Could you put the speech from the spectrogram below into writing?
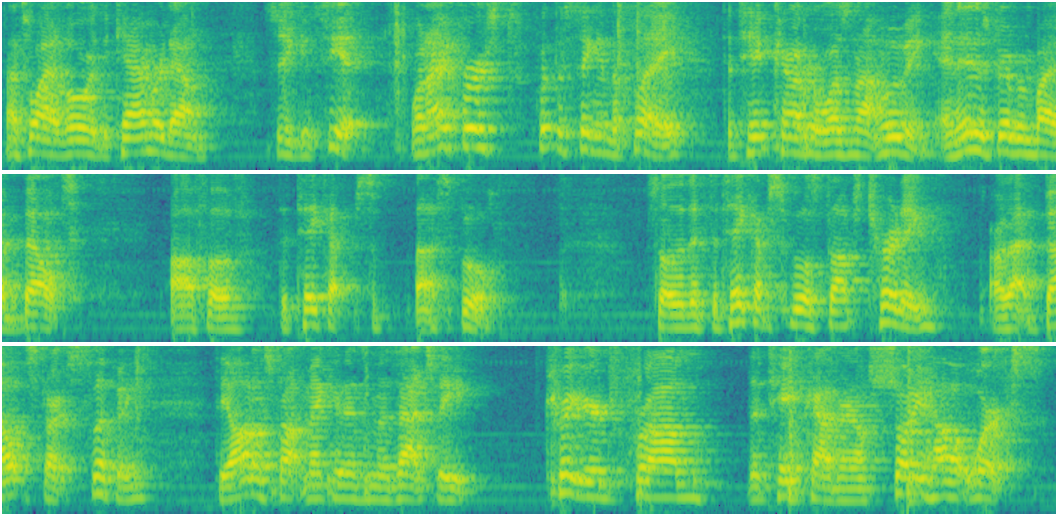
That's why I lowered the camera down so you can see it. When I first put this thing into play, the tape counter was not moving and it is driven by a belt off of the take-up uh, spool. So that if the take-up spool stops turning or that belt starts slipping, the auto stop mechanism is actually triggered from the tape counter and I'll show you how it works.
